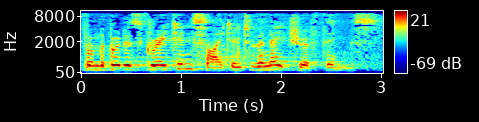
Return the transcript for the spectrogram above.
From the Buddha's great insight into the nature of things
